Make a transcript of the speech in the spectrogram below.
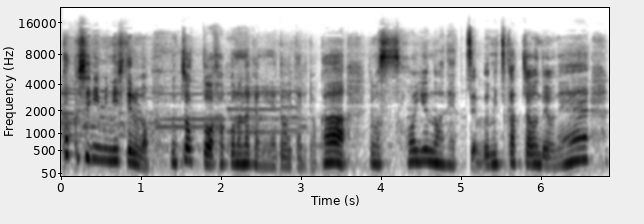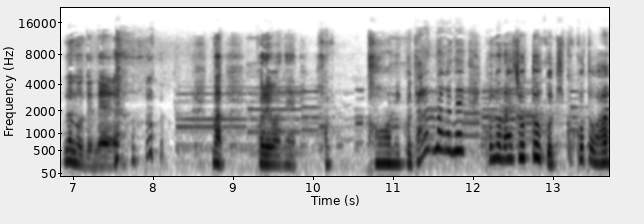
干隠し気味にしてるの。ちょっと箱の中に入れておいたりとか。でもそういうのはね全部見つかっちゃうんだよね。なのでね まあこれはね本当にこう旦那がねこのラジオトークを聞くことは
